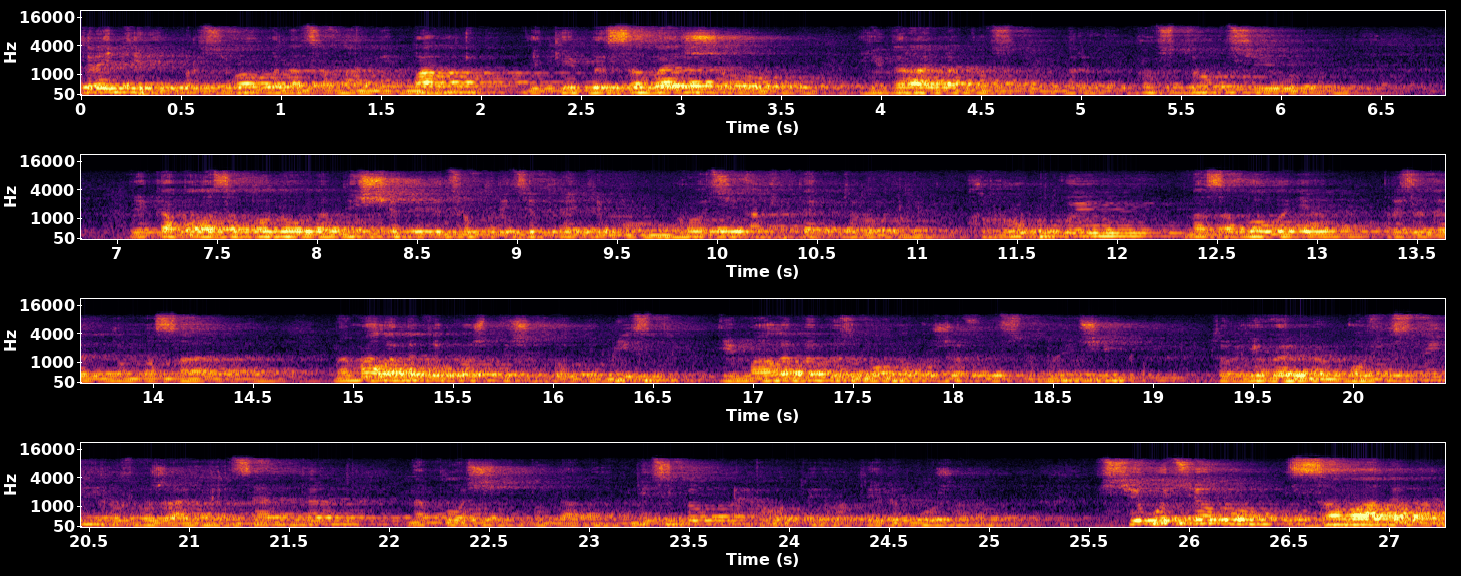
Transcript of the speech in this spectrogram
третій рік працював би Національний банк, який би завершував генеральну конструкцію, яка була запланована в 1933 році архітектором Крупкою на замовлення президентом Масарика. Ми мали би також пішохідний міст і мали би, безумовно, вже функціонуючий торгівельно-офісний розважальний центр на площі Богдана Хмельницького напроти готелю Ужгород. Всьому цьому завадила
